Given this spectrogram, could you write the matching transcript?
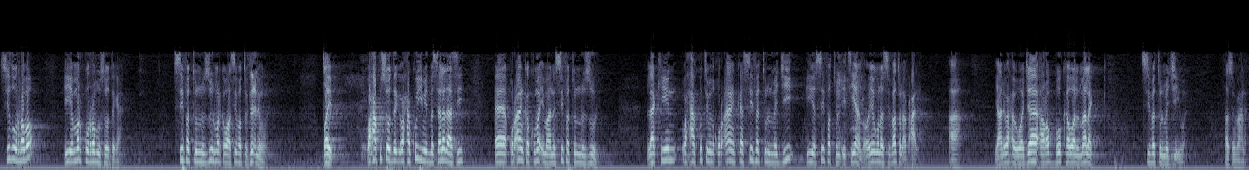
siduu rabo iyo markuu rabuu soo degaa sifatu nuzuul marka waa sifatu ficlin wey ayib waxaa ku soo deg waxaa ku yimid masaladaasi qur'aanka kuma imaanin sifatu nuzuul laakiin waxaa ku timid qur'aanka sifatu lmaji iyo sifatu lityaan oo iyaguna sifaatu lafcaal a yani waxa wey wajaءa rabuka wاlmalak sifatu lmaji waay saas way maanaa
